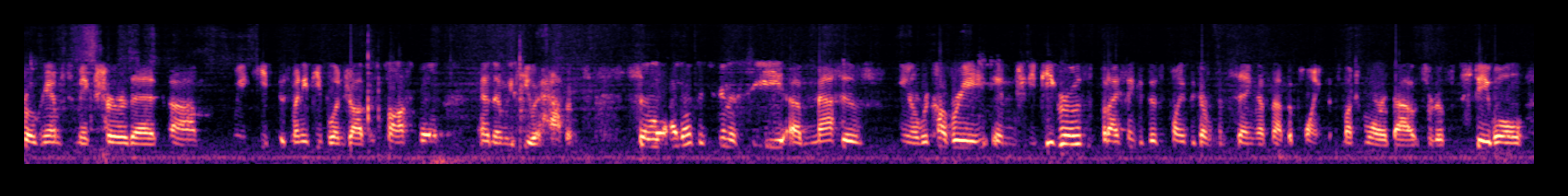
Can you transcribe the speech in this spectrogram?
programs to make sure that um, we keep as many people in jobs as possible, and then we see what happens. So I don't think you're going to see a massive you know, recovery in GDP growth, but I think at this point the government's saying that's not the point. It's much more about sort of stable,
